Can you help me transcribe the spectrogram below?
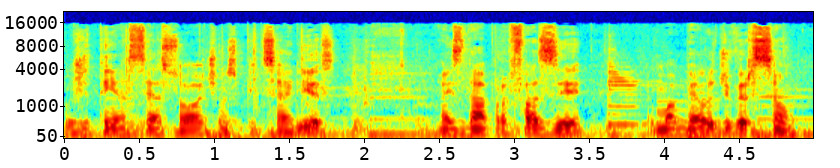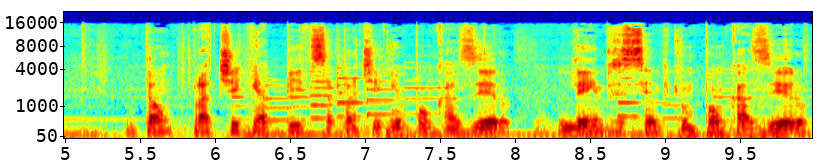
hoje tem acesso a ótimas pizzarias, mas dá para fazer uma bela diversão. Então, pratiquem a pizza, pratiquem o pão caseiro. Lembre-se sempre que um pão caseiro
